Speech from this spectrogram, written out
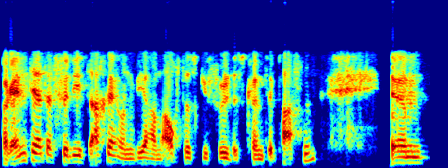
brennt er dafür die Sache und wir haben auch das Gefühl, das könnte passen. Ähm,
